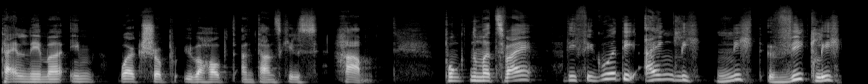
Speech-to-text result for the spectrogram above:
Teilnehmer im Workshop überhaupt an Tanzskills haben. Punkt Nummer zwei, die Figur, die eigentlich nicht wirklich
